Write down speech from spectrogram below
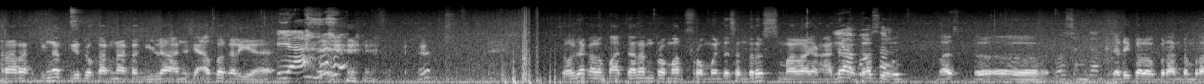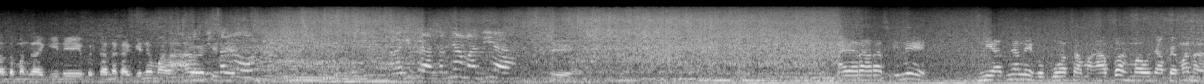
Raras ingat gitu karena kegilaannya si Abah kali ya. iya Soalnya kalau pacaran romantis romantisan terus malah yang ada Iya, bosan. gabut. Mas, bosan gak Jadi kalau berantem beranteman kayak gini, bercanda kayak gini malah awet ini. lagi berantemnya sama dia Iya. Kayak Raras ini niatnya nih hubungan sama Abah mau nyampe mana?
